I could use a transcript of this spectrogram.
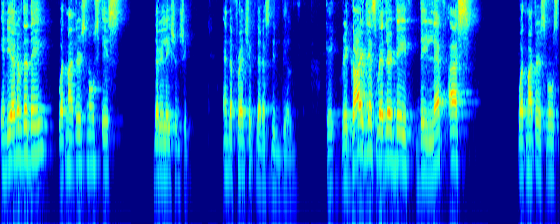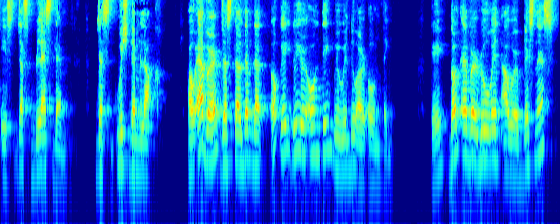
In the end of the day, what matters most is the relationship and the friendship that has been built. Okay, regardless whether they they left us, what matters most is just bless them, just wish them luck. However, just tell them that okay, do your own thing, we will do our own thing. Okay, don't ever ruin our business.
